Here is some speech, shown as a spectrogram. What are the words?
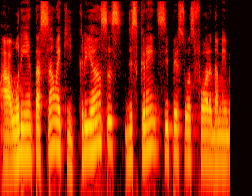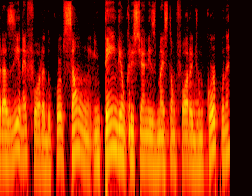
a orientação é que crianças, descrentes e pessoas fora da membrazia, né, fora do corpo, são entendem o cristianismo, mas estão fora de um corpo, né?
